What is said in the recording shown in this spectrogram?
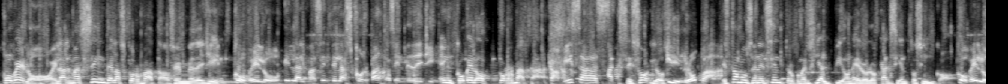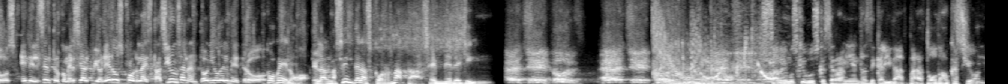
Covelo, el almacén de las corbatas en Medellín. Covelo, el almacén de las corbatas en Medellín. En Covelo Corbatas. Camisas, accesorios y ropa. Estamos en el Centro Comercial Pionero, local 105. Covelos, en el Centro Comercial Pioneros por la Estación San Antonio del Metro. Covelo, el almacén de las corbatas en Medellín. Sabemos que buscas herramientas de calidad para toda ocasión.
